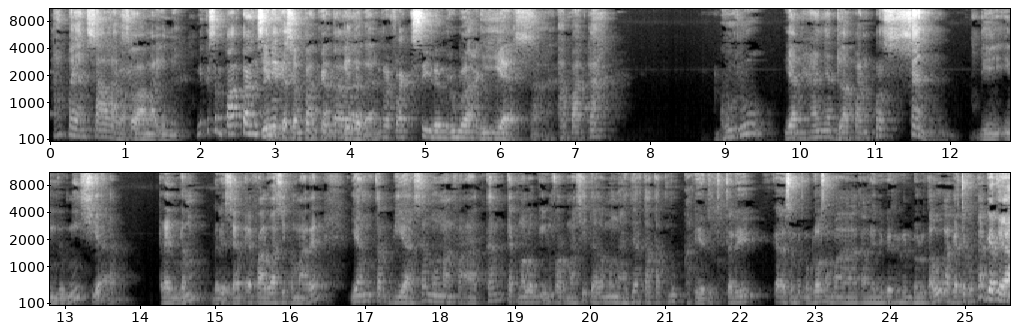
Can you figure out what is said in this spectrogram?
apa yang salah selama ini. ini kesempatan sih Ini kesempatan, kita gitu kan. refleksi dan berubah gitu Yes. Apakah guru yang hanya 8% di Indonesia random dari saya evaluasi kemarin yang terbiasa memanfaatkan teknologi informasi dalam mengajar tatap muka. Iya itu tadi kayak sempat ngobrol sama Kang Dan juga dan baru tahu agak cukup kaget ya.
